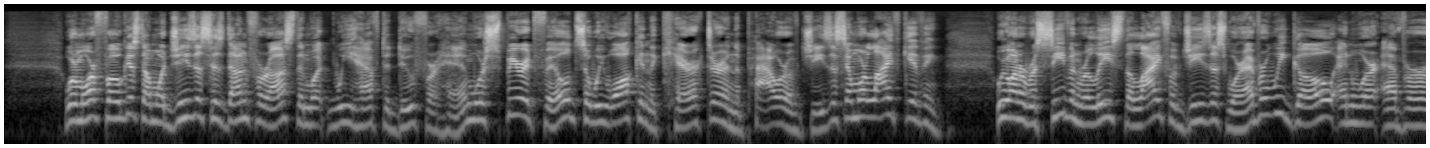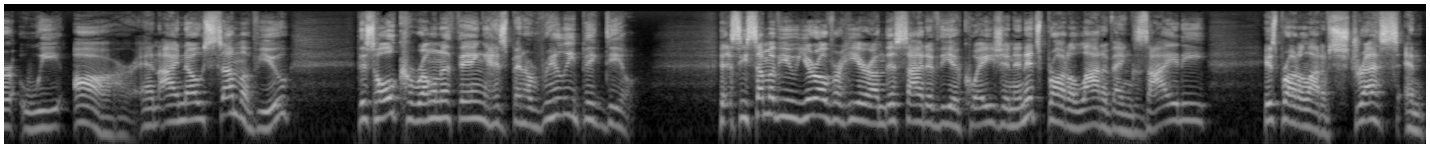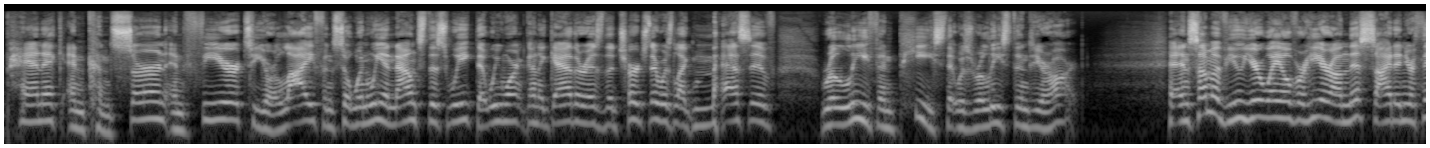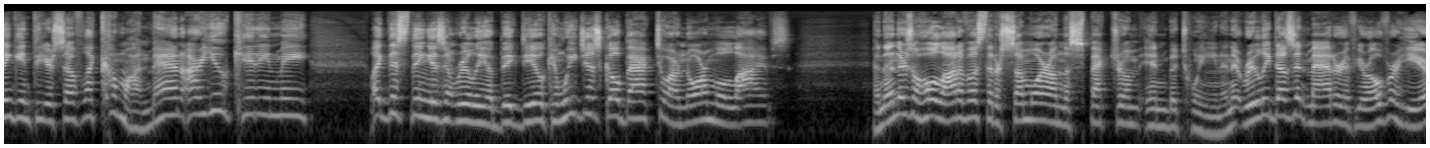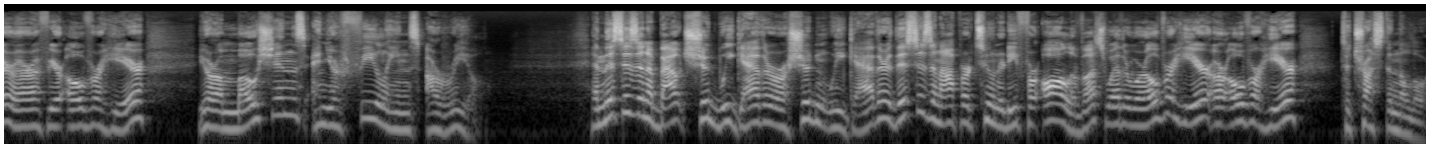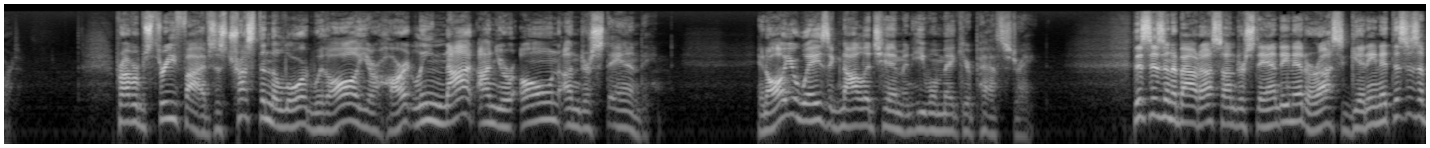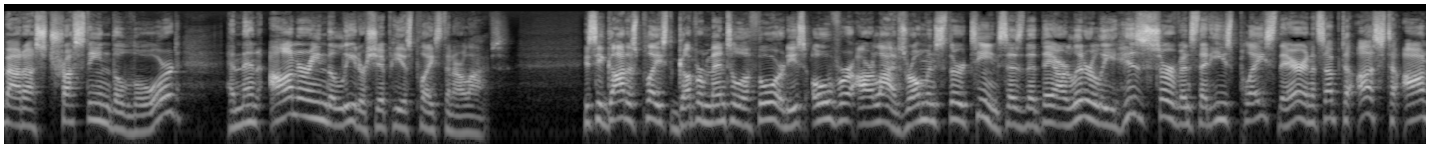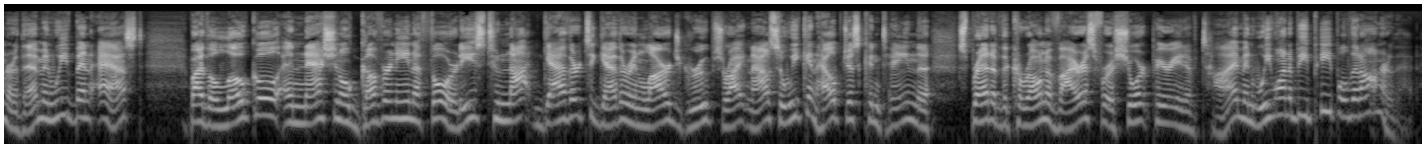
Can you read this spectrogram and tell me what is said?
We're more focused on what Jesus has done for us than what we have to do for him. We're spirit filled, so we walk in the character and the power of Jesus, and we're life giving. We want to receive and release the life of Jesus wherever we go and wherever we are. And I know some of you, this whole corona thing has been a really big deal. See, some of you, you're over here on this side of the equation, and it's brought a lot of anxiety it's brought a lot of stress and panic and concern and fear to your life. And so when we announced this week that we weren't going to gather as the church, there was like massive relief and peace that was released into your heart. And some of you, you're way over here on this side and you're thinking to yourself, like, come on, man, are you kidding me? Like, this thing isn't really a big deal. Can we just go back to our normal lives? And then there's a whole lot of us that are somewhere on the spectrum in between. And it really doesn't matter if you're over here or if you're over here, your emotions and your feelings are real. And this isn't about should we gather or shouldn't we gather. This is an opportunity for all of us, whether we're over here or over here, to trust in the Lord. Proverbs 3 5 says, Trust in the Lord with all your heart, lean not on your own understanding. In all your ways, acknowledge Him, and He will make your path straight. This isn't about us understanding it or us getting it. This is about us trusting the Lord and then honoring the leadership He has placed in our lives. You see, God has placed governmental authorities over our lives. Romans 13 says that they are literally His servants that He's placed there, and it's up to us to honor them. And we've been asked by the local and national governing authorities to not gather together in large groups right now so we can help just contain the spread of the coronavirus for a short period of time. And we want to be people that honor that.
